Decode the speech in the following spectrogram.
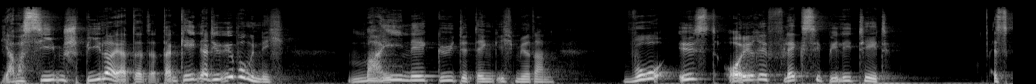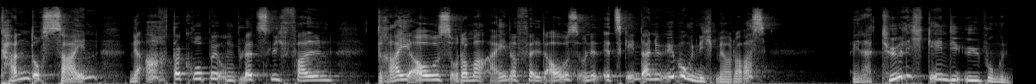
Ja, aber sieben Spieler, ja, da, da, dann gehen ja die Übungen nicht. Meine Güte, denke ich mir dann. Wo ist eure Flexibilität? Es kann doch sein, eine Achtergruppe und plötzlich fallen drei aus oder mal einer fällt aus und jetzt gehen deine Übungen nicht mehr, oder was? Ja, natürlich gehen die Übungen.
